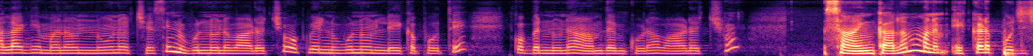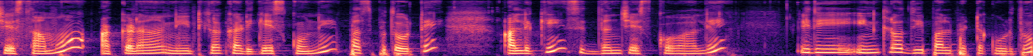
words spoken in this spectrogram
అలాగే మనం నూనె వచ్చేసి నువ్వుల నూనె వాడచ్చు. ఒకవేళ నువ్వు నూనె లేకపోతే కొబ్బరి నూనె ఆముదం కూడా వాడచ్చు. సాయంకాలం మనం ఎక్కడ పూజ చేస్తామో అక్కడ నీట్గా కడిగేసుకొని పసుపుతోటి అల్లికి సిద్ధం చేసుకోవాలి. ఇది ఇంట్లో దీపాలు పెట్టకూడదు.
